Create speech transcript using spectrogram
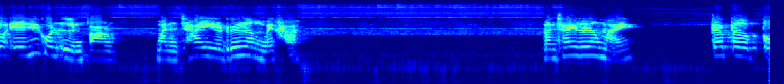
ตัวเองให้คนอื่นฟัง มันใช่เรื่องไหมคะ มันใช่เรื่องไหม จะเติบโต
